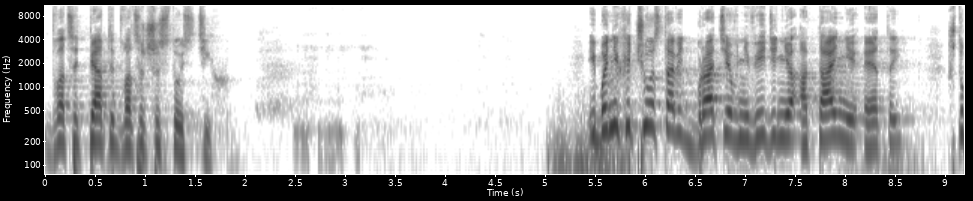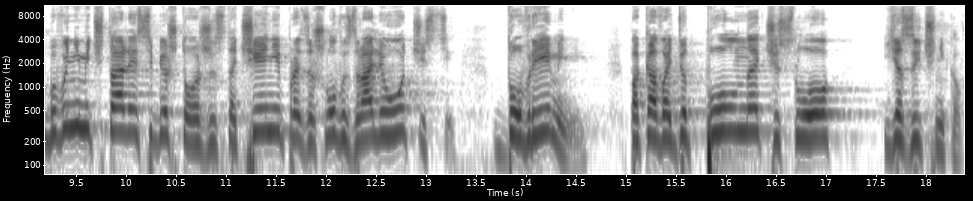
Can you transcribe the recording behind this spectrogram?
25-26 стих. «Ибо не хочу оставить братья в неведении о тайне этой, чтобы вы не мечтали о себе, что ожесточение произошло в Израиле отчасти до времени, пока войдет полное число язычников».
